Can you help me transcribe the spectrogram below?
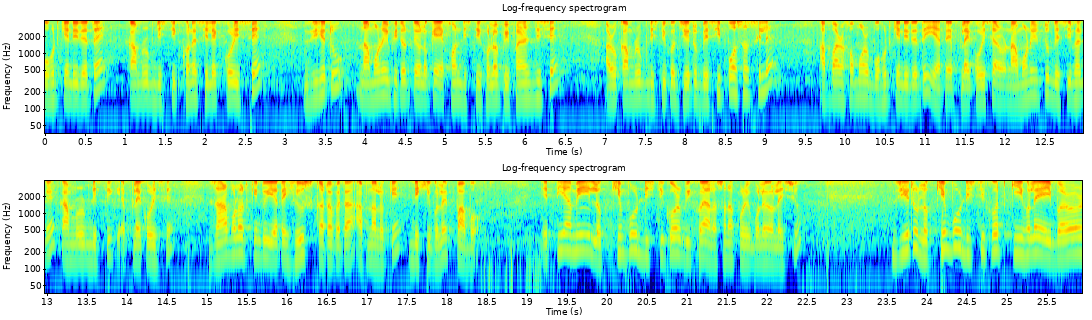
বহুত কেণ্ডিডেটে কামৰূপ ডিষ্ট্ৰিক্টখনে চিলেক্ট কৰিছে। যিহেতু নামনিৰ ভিতৰত তেওঁলোকে এখন ডিষ্ট্ৰিক্ট হ'লেও প্ৰিফাৰেঞ্চ দিছে আৰু কামৰূপ ডিষ্ট্ৰিক্টত যিহেতু বেছি পষ্ট আছিলে আপাৰ অসমৰ বহুত কেণ্ডিডেটে ইয়াতে এপ্লাই কৰিছে আৰু নামনিৰটো বেছিভাগে কামৰূপ ডিষ্ট্ৰিক্ট এপ্লাই কৰিছে। যাৰ ফলত কিন্তু ইয়াতে হিউজ কাট অফ এটা আপোনালোকে দেখিবলৈ পাব। এতিয়া আমি লখিমপুৰ ডিষ্ট্ৰিক্টৰ বিষয়ে আলোচনা কৰিবলৈ ওলাইছোঁ। যিহেতু লখিমপুৰ ডিষ্ট্ৰিক্টত কি হ'লে এইবাৰৰ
